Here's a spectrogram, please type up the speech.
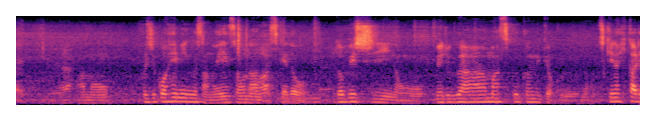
いあの藤子ヘミングさんの演奏なんですけどドビュッシーの「ベルガーマスク組曲の「月の光」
